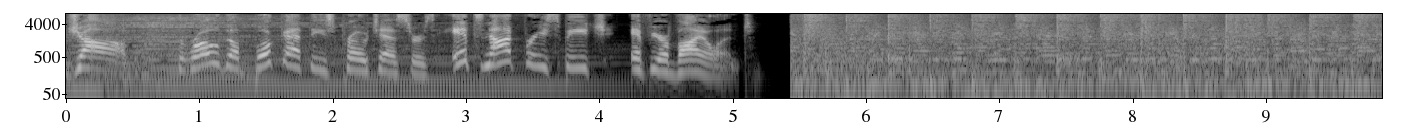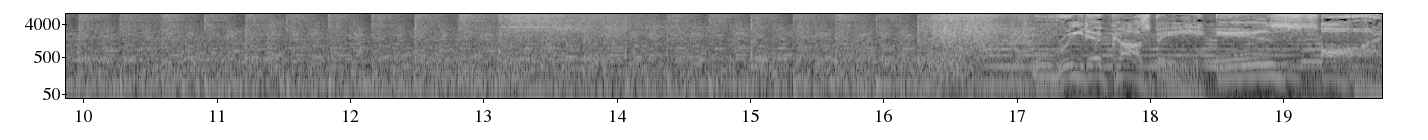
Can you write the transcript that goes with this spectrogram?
job. Throw the book at these protesters. It's not free speech if you're violent. Rita Cosby is on.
